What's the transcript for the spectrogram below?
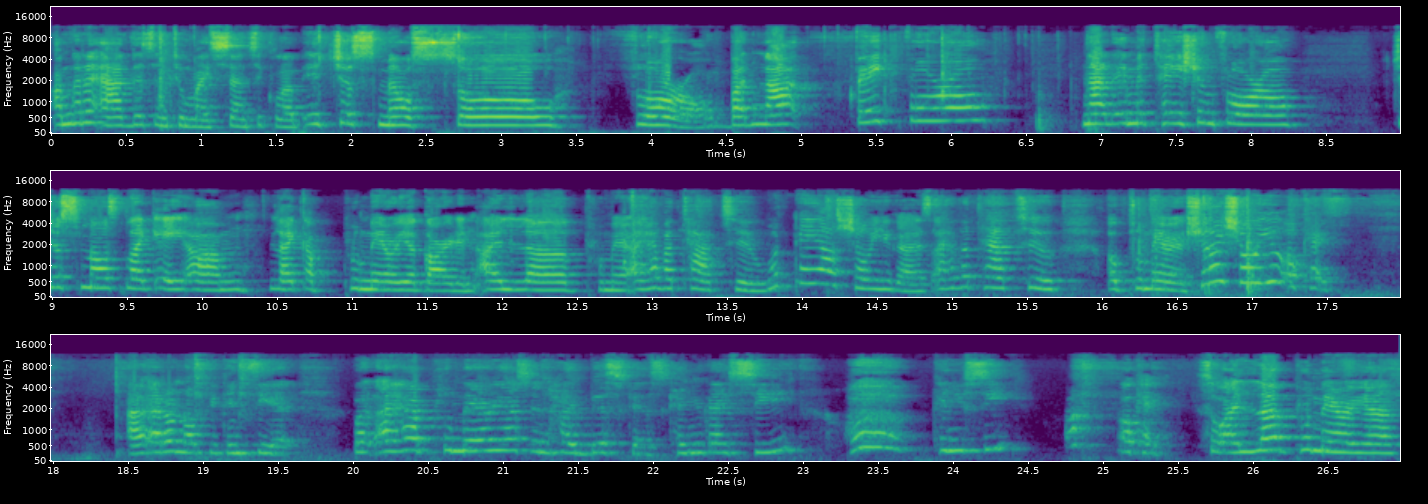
I'm going to add this into my Scentsy Club. It just smells so floral, but not fake floral, not imitation floral. Just smells like a um like a plumeria garden. I love plumeria. I have a tattoo. One day i'll show you guys. I have a tattoo of plumeria. Should i show you? Okay. I, I don't know if you can see it but i have plumerias and hibiscus. Can you guys see? Oh can you see? Ah, okay. So i love plumeria.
